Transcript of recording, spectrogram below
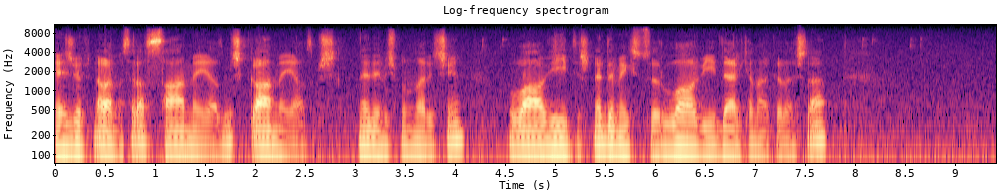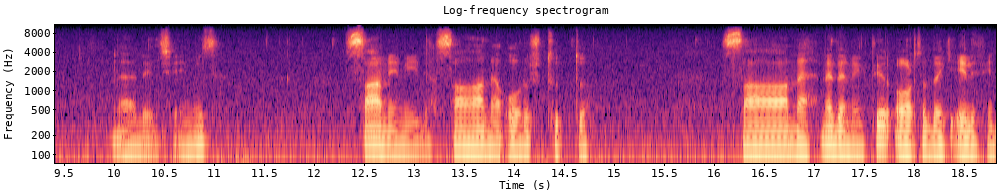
Ecref ne var mesela? Same yazmış, Game yazmış. Ne demiş bunlar için? Vavidir. Ne demek istiyor vavi derken arkadaşlar? Neredeydi şeyimiz? Same miydi? Same oruç tuttu. Same ne demektir? Ortadaki elifin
